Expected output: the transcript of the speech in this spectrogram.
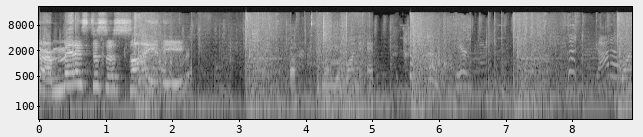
are a menace to society. Top. No, heal. One. Got him. One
